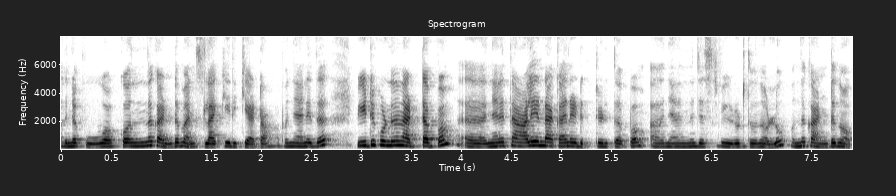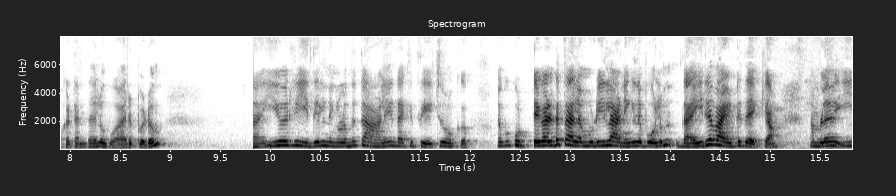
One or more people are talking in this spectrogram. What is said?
ഇതിന്റെ പൂവൊക്കെ ഒന്ന് കണ്ട് മനസ്സിലാക്കിയിരിക്കുക കേട്ടോ. അപ്പോൾ ഞാനിത് വീട്ടിൽ കൊണ്ടുവന്ന് നട്ടപ്പം ഞാൻ താളി ഉണ്ടാക്കാൻ എടുത്തെടുത്തപ്പം ഞാനൊന്ന് ജസ്റ്റ് വീഡിയോ എടുത്തു എന്നുള്ളൂ ഒന്ന് കണ്ട് നോക്കട്ടെ എന്തായാലും ഉപകാരപ്പെടും. ഈ ഒരു രീതിയിൽ നിങ്ങളൊന്ന് താളി ഉണ്ടാക്കി തേച്ച് നോക്ക്. നമുക്ക് കുട്ടികളുടെ തലമുടിയിലാണെങ്കിൽ പോലും ധൈര്യമായിട്ട് തേക്കാം. നമ്മൾ ഈ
